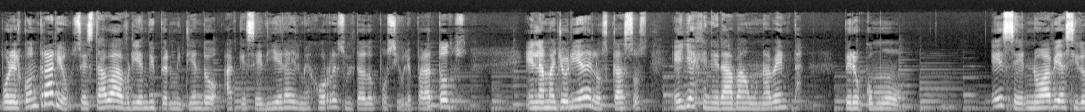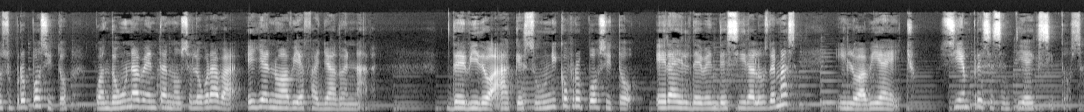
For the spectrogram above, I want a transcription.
por el contrario, se estaba abriendo y permitiendo a que se diera el mejor resultado posible para todos. En la mayoría de los casos, ella generaba una venta, pero como ese no había sido su propósito, cuando una venta no se lograba, ella no había fallado en nada, debido a que su único propósito era el de bendecir a los demás y lo había hecho. Siempre se sentía exitosa.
